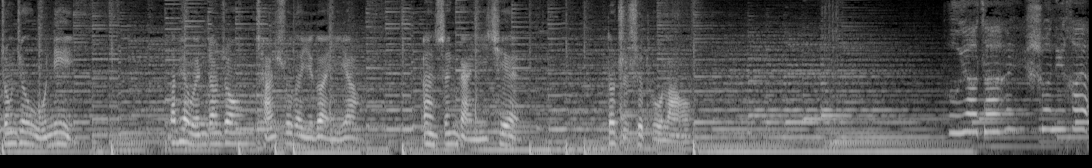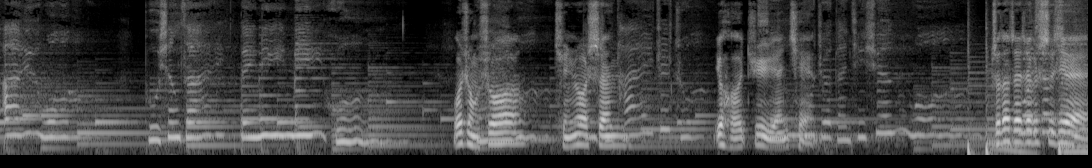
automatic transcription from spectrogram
终究无力。那篇文章中阐述的一段一样，让深感一切都只是徒劳。不要再说你还爱我，不想再被你迷惑。我总说情若深，又何惧缘浅？直到在这个世界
